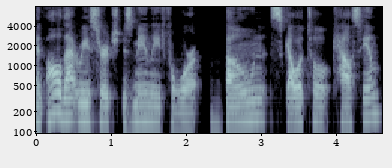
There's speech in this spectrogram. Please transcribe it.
And all that research is mainly for bone, skeletal calcium,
